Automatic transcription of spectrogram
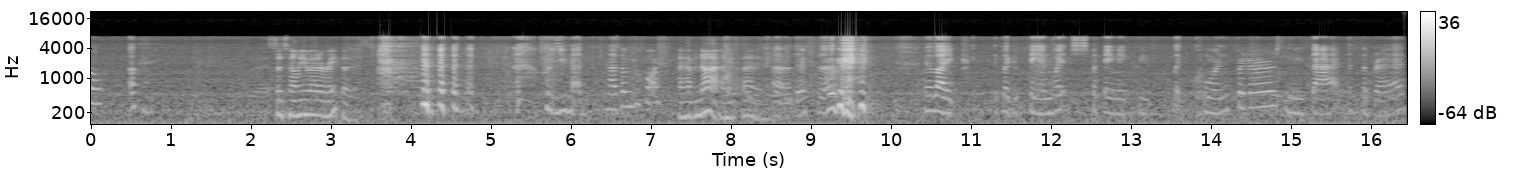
go. Okay. So tell me about arepas. Have you had had them before? I have not. I'm excited. Uh, they're so good. they're like it's like a sandwich, but they make these like corn fritters and use that as the bread.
